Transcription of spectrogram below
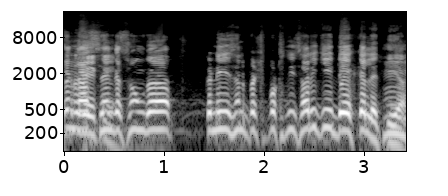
ਚੰਗਾ ਸਿੰਘ ਸੁੰਗ ਕੰਡੀਸ਼ਨ ਪਿਛ ਪੁੱਠ ਦੀ ਸਾਰੀ ਚੀਜ਼ ਦੇਖ ਕੇ ਲੈਤੀ ਆ।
